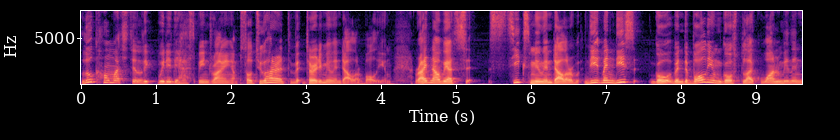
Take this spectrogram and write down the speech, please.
look how much the liquidity has been drying up. So $230 million volume. Right now we have $6 million. When this go, when the volume goes to like $1 million,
